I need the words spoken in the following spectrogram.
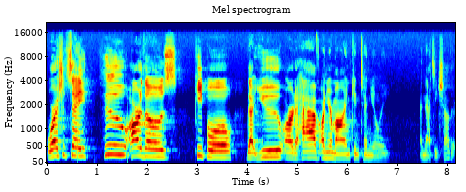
or I should say, who are those people that you are to have on your mind continually? And that's each other.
